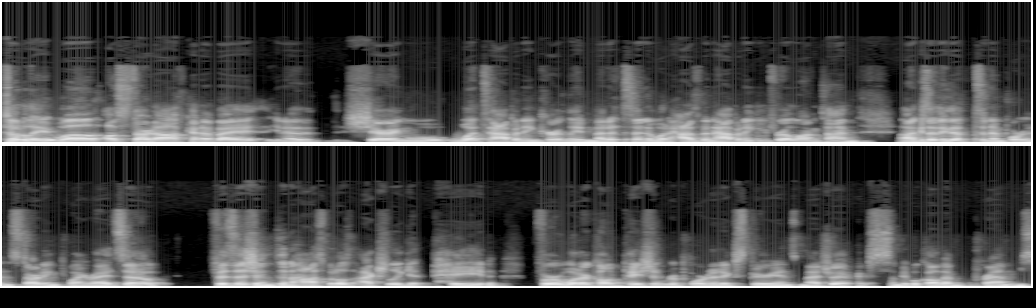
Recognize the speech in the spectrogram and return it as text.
Totally. Well, I'll start off kind of by you know sharing w- what's happening currently in medicine and what has been happening for a long time, because uh, I think that's an important starting point, right? So physicians and hospitals actually get paid for what are called patient reported experience metrics. Some people call them PREMs.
